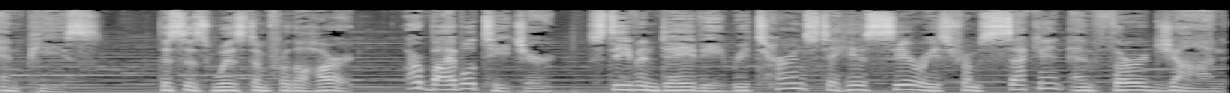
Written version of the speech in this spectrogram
and peace. This is Wisdom for the Heart. Our Bible teacher, Stephen Davey, returns to his series from 2nd and 3rd John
